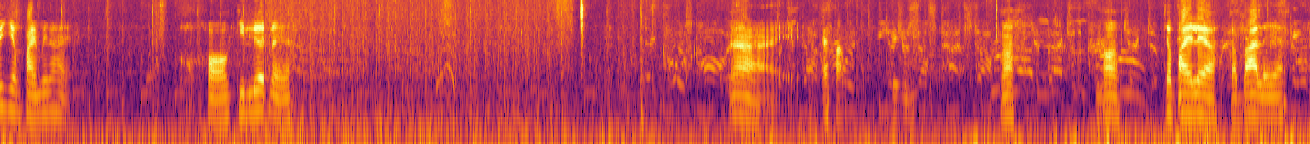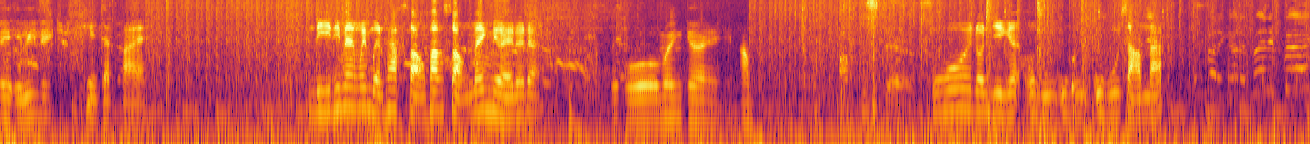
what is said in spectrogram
ยยังไปไม่ได้ ขอกินเลือดหน่อยนะได้แอสซัม อะอะจะไปเลยเหรอะกลับบ้านเลยอะเฮ้ยวิ่งเลยโอเคจัดไป ดีที่แม่งไม่เหมือนภาคสองภาคสองแม่งเหนื่อยด้วยนะโอ้โหไม่เงยท Up the stairs. โอ้ยโดนยิงอะโอ้โหโอ้โหโอ้โหสามนัด Anybody got a medic bag?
